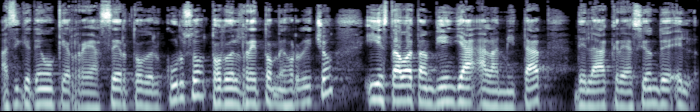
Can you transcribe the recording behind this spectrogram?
así que tengo que rehacer todo el curso, todo el reto, mejor dicho, y estaba también ya a la mitad de la creación del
